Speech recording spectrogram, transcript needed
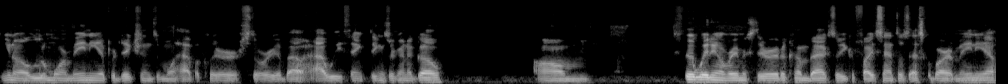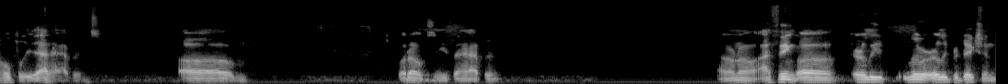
you know a little more Mania predictions, and we'll have a clearer story about how we think things are going to go. Um, still waiting on Rey Mysterio to come back so he can fight Santos Escobar at Mania. Hopefully that happens. Um, what else needs to happen? I don't know. I think uh early little early prediction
